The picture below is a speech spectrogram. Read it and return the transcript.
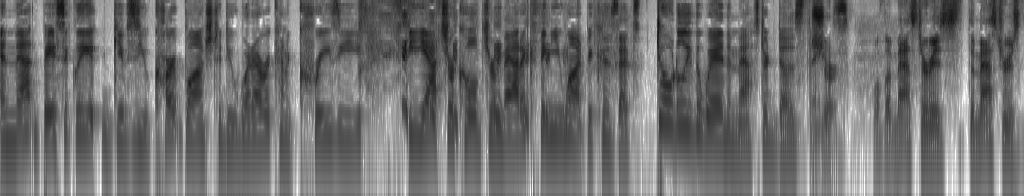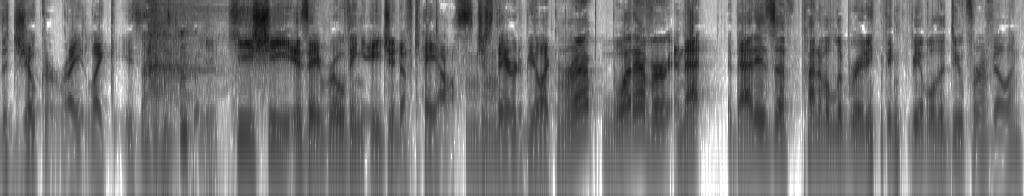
and that basically gives you carte blanche to do whatever kind of crazy, theatrical, dramatic thing you want because that's totally the way the master does things. Sure. Well, the master is the master is the Joker, right? Like is, he, she is a roving agent of chaos, just mm-hmm. there to be like, whatever, and that that is a kind of a liberating thing to be able to do for a villain.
